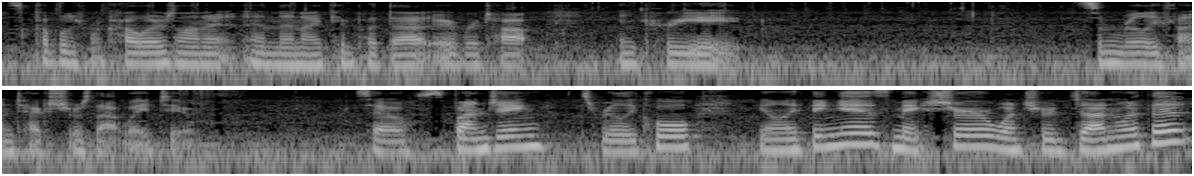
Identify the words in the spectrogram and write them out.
it's a couple different colors on it, and then I can put that over top and create some really fun textures that way too. So sponging, it's really cool. The only thing is make sure once you're done with it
